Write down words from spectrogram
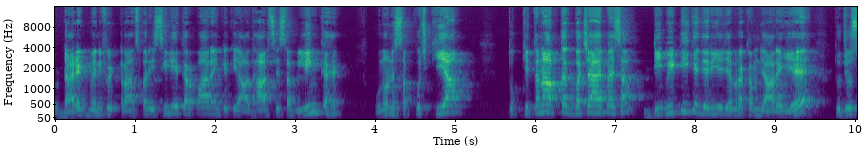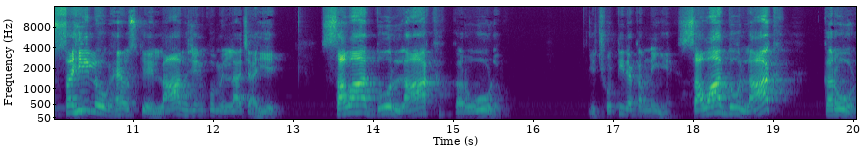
तो डायरेक्ट बेनिफिट ट्रांसफ़र इसीलिए कर पा रहे हैं क्योंकि आधार से सब लिंक है, उन्होंने सब कुछ किया। तो कितना अब तक बचा है पैसा? डीबीटी के ज़रिए जब रकम जा रही है तो जो सही लोग हैं उसके लाभ जिनको मिलना चाहिए, सवा दो लाख करोड़ ये छोटी रकम नहीं है, सवा दो लाख करोड़।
